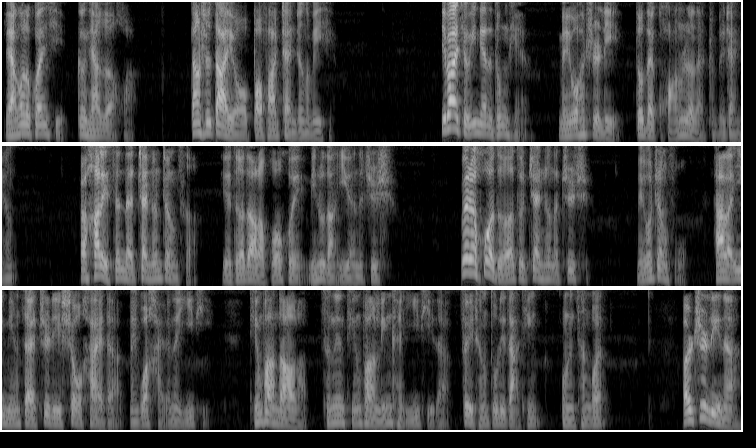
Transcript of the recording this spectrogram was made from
两国的关系更加恶化，当时大有爆发战争的危险。一八九一年的冬天，美国和智利都在狂热的准备战争，而哈里森的战争政策也得到了国会民主党议员的支持。为了获得对战争的支持，美国政府还把一名在智利受害的美国海员的遗体停放到了曾经停放林肯遗体的费城独立大厅，供人参观。而智利呢，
